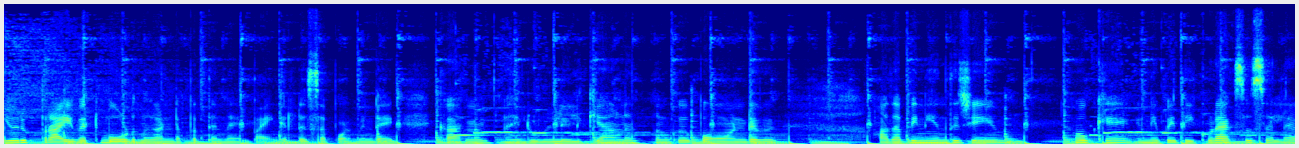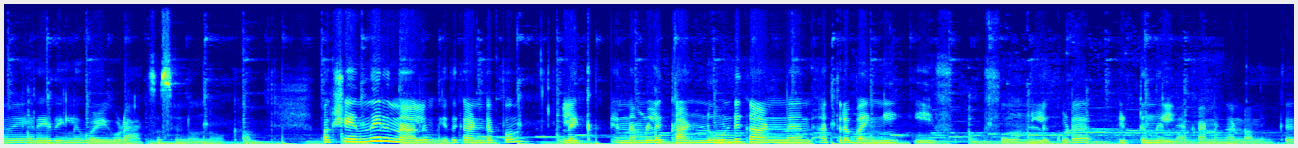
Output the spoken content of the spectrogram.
ഈ ഒരു പ്രൈവറ്റ് ബോർഡ് എന്ന് കണ്ടപ്പോൾ തന്നെ ഭയങ്കര ഡിസപ്പോയിൻമെന്റ് ആയി. കാരണം അതിന്റെ ഉള്ളിലേക്കാണ് നമുക്ക് പോകേണ്ടത്. അതാ പിന്നെ എന്ത് ചെയ്യും? ഓക്കെ ഇനിയിപ്പോൾ ഇതിൽ കൂടെ ആക്സസ് ഇല്ല. വേറെ ഏതെങ്കിലും വഴി കൂടെ ആക്സസ് ഉണ്ടോ എന്ന് നോക്കാം. പക്ഷെ എന്നിരുന്നാലും ഇത് കണ്ടപ്പം ലൈക്ക് നമ്മൾ കണ്ണുകൊണ്ട് കാണുന്ന അത്ര ഭംഗി ഈ ഫോണിൽ കൂടെ കിട്ടുന്നില്ല. കാരണം കണ്ടോ നിങ്ങൾക്ക്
